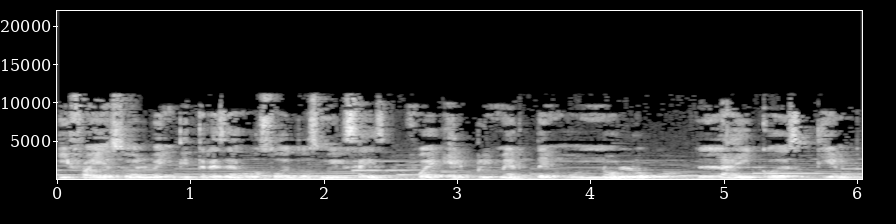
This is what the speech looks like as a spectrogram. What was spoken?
y falleció el 23 de agosto del 2006, fue el primer demonólogo laico de su tiempo.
